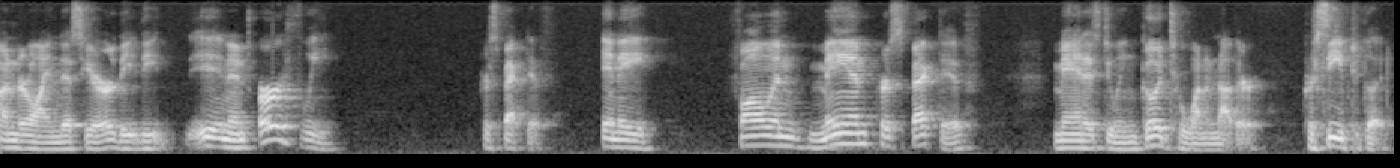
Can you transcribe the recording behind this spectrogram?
underline this here the, the in an earthly perspective in a fallen man perspective man is doing good to one another perceived good.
